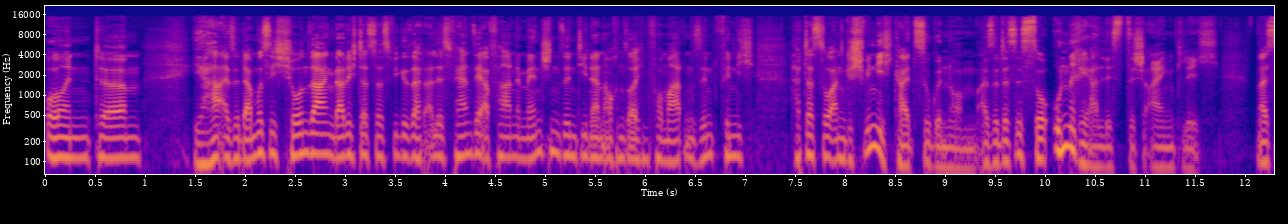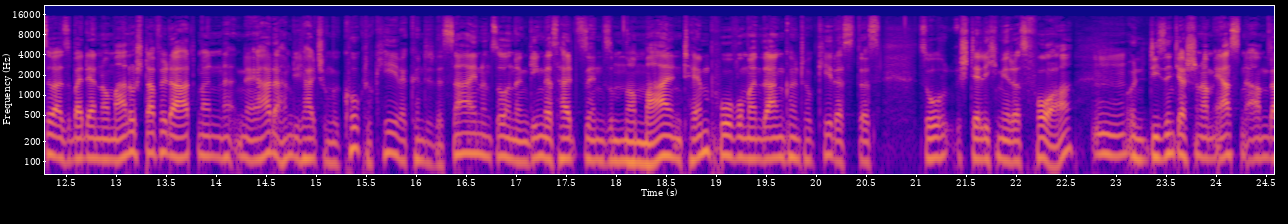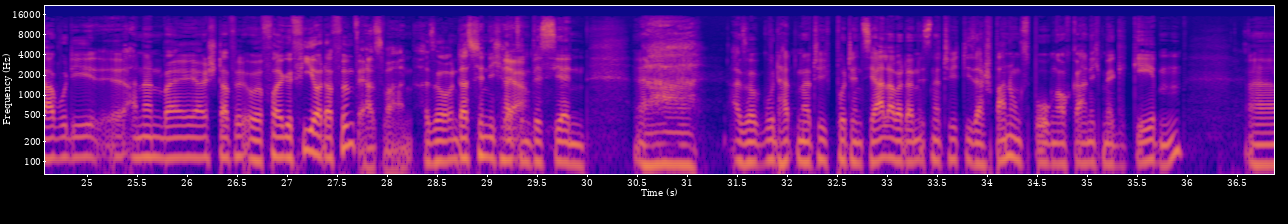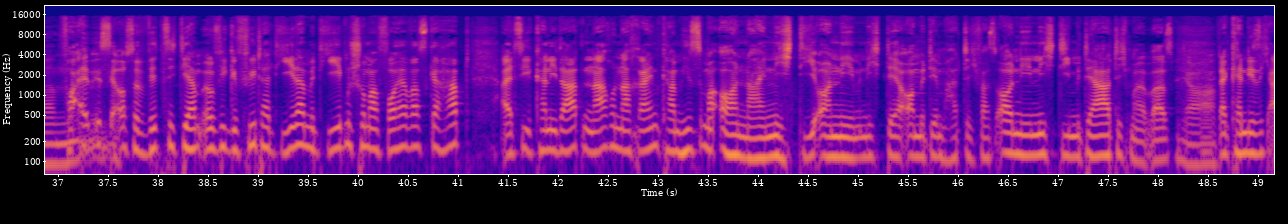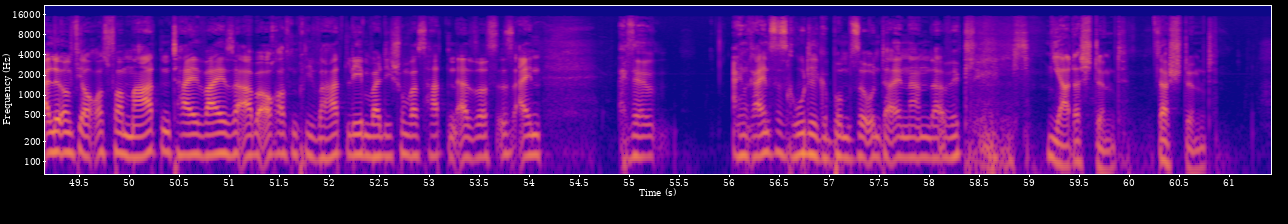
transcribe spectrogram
Und ähm, ja, also da muss ich schon sagen, dadurch, dass das, wie gesagt, alles fernseherfahrene Menschen sind, die dann auch in solchen Formaten sind, finde ich, hat das so an Geschwindigkeit zugenommen. Also das ist so unrealistisch eigentlich. Weißt du, also bei der Normalo-Staffel, da hat man, naja, da haben die halt schon geguckt, okay, wer könnte das sein und so. Und dann ging das halt so in so einem normalen Tempo, wo man sagen könnte, okay, das, das, so stelle ich mir das vor. Und die sind ja schon am ersten Abend da, wo die äh, anderen bei Staffel äh, Folge 4 oder 5 erst waren. Also, und das finde ich halt Ja. so ein bisschen, ja, also gut, hat natürlich Potenzial, aber dann ist natürlich dieser Spannungsbogen auch gar nicht mehr gegeben. Ähm, Vor allem ist ja auch so witzig, die haben irgendwie gefühlt, hat jeder mit jedem schon mal vorher was gehabt. Als die Kandidaten nach und nach reinkamen, hieß es immer, oh nein, nicht die, oh nee, nicht der, oh mit dem hatte ich was, oh nee, nicht die, mit der hatte ich mal was. Ja. Dann kennen die sich alle irgendwie auch aus Formaten teilweise, aber auch aus dem Privatleben, weil die schon was hatten. Also es ist ein, also ein reinstes Rudelgebumse untereinander, wirklich. Ja, das stimmt. Das stimmt.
